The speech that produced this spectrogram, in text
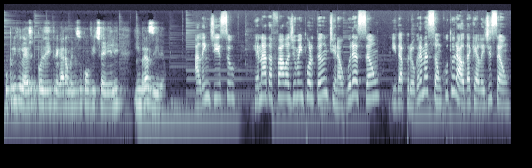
o privilégio de poder entregar ao menos o convite a ele em Brasília. Além disso, Renata fala de uma importante inauguração e da programação cultural daquela edição.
